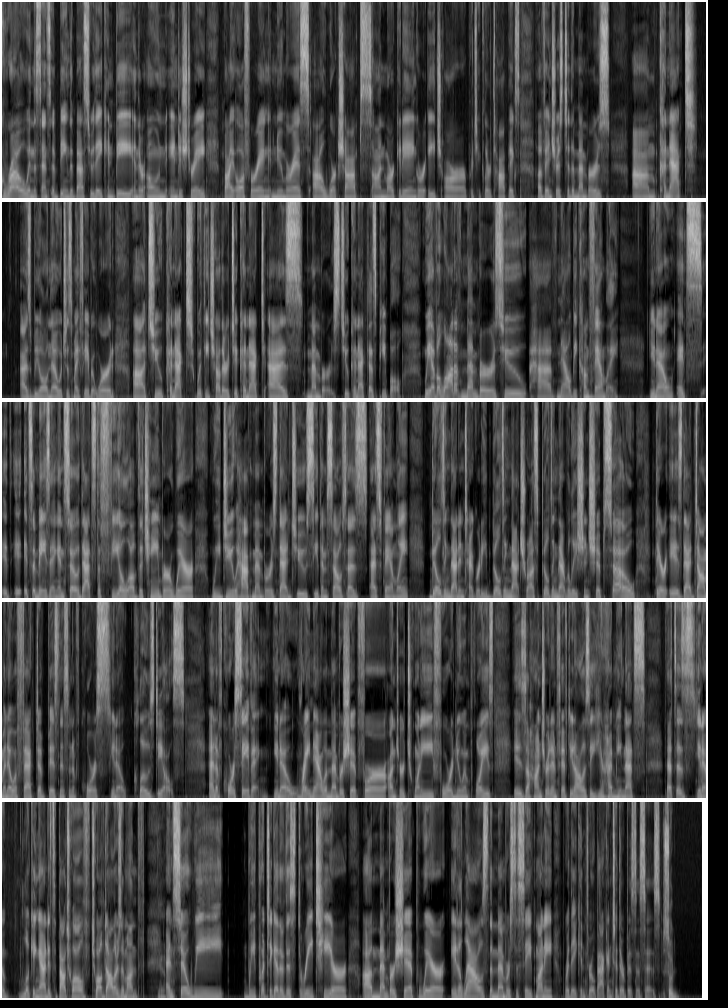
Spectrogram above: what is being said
Grow in the sense of being the best who they can be in their own industry by offering numerous uh, workshops on marketing or HR or particular topics of interest to the members. Um, connect as we all know, which is my favorite word, uh, to connect with each other, to connect as members, to connect as people. We have a lot of members who have now become family. You know, it's it, it's amazing, and so that's the feel of the chamber where we do have members that do see themselves as as family, building that integrity, building that trust, building that relationship, so there is that domino effect of business and, of course, you know, closed deals. And of course, saving. You know, right now, a membership for under 24 new employees is $150 a year. I mean, that's that's as you know looking at it's about 12 dollars a month yeah. and so we we put together this three tier uh, membership where it allows the members to save money where they can throw back into their businesses so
